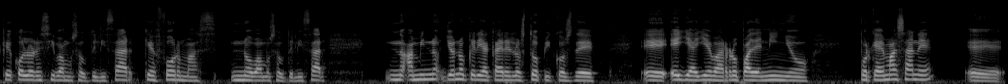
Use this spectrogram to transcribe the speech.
qué colores íbamos a utilizar, qué formas no vamos a utilizar. a mí no, yo no quería caer en los tópicos de eh, ella lleva ropa de niño, porque además Anne eh,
